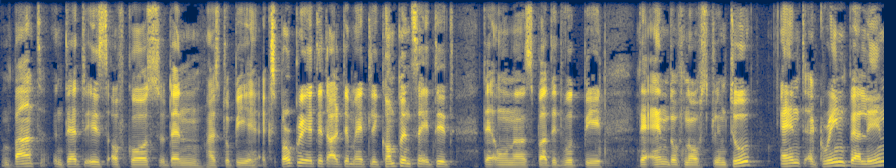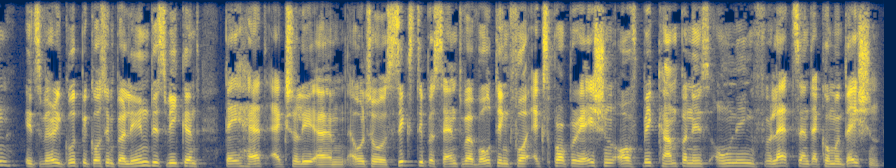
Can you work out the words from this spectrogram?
but that is, of course, then has to be expropriated ultimately, compensated the owners, but it would be the end of Nord Stream 2. And a Green Berlin, it's very good because in Berlin this weekend they had actually um, also 60% were voting for expropriation of big companies owning flats and accommodation.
